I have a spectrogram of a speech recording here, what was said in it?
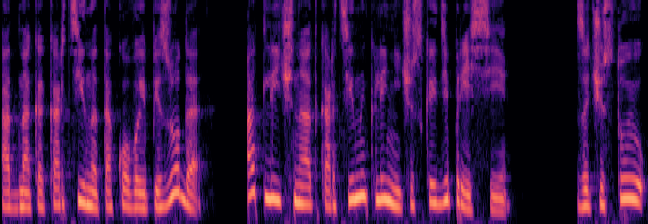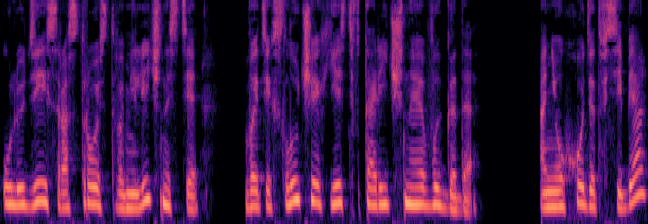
однако картина такого эпизода отлична от картины клинической депрессии. Зачастую у людей с расстройствами личности в этих случаях есть вторичная выгода. Они уходят в себя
